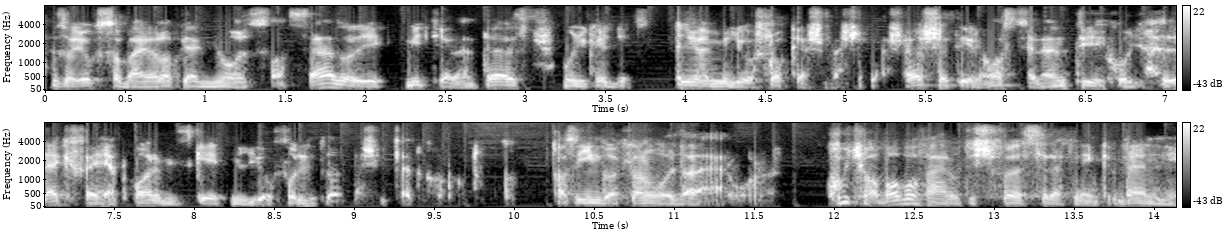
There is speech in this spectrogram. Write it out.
ez a jogszabály alapján 80 százalék. Mit jelent ez? Mondjuk egy 40 milliós lakásvásárlás esetén azt jelenti, hogy legfeljebb 32 millió forintot hitelt kaphatunk az ingatlan oldaláról. Hogyha a babavárot is fel szeretnénk venni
